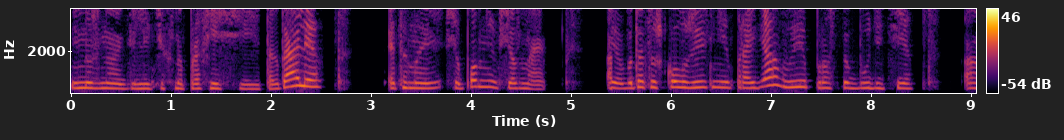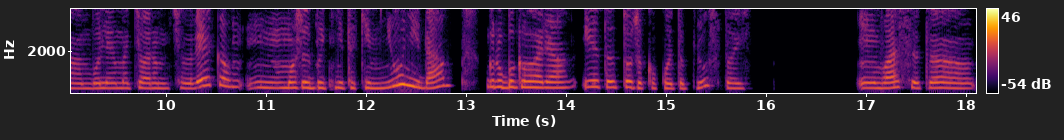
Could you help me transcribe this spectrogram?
Не нужно делить их на профессии и так далее. Это мы все помним, все знаем. И вот эту школу жизни пройдя, вы просто будете э, более матерым человеком, может быть, не таким нюней, да, грубо говоря. И это тоже какой-то плюс, то есть вас это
